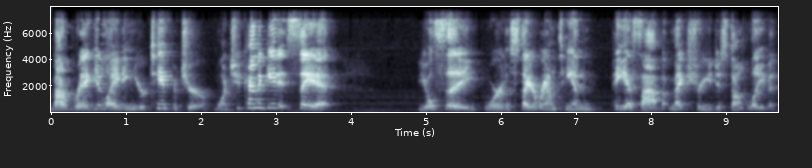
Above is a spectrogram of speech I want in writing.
by regulating your temperature. Once you kind of get it set, you'll see where it'll stay around 10 psi, but make sure you just don't leave it.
